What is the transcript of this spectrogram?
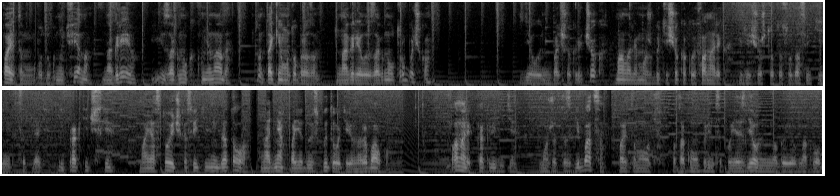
Поэтому буду гнуть феном, нагрею и загну как мне надо. Вот таким вот образом нагрел и загнул трубочку. Сделаю небольшой крючок. Мало ли, может быть, еще какой фонарик или еще что-то сюда светильник цеплять. И практически моя стоечка светильник готова. На днях поеду испытывать ее на рыбалку. Фонарик, как видите, может изгибаться. Поэтому вот по такому принципу я сделал немного ее в наклон.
